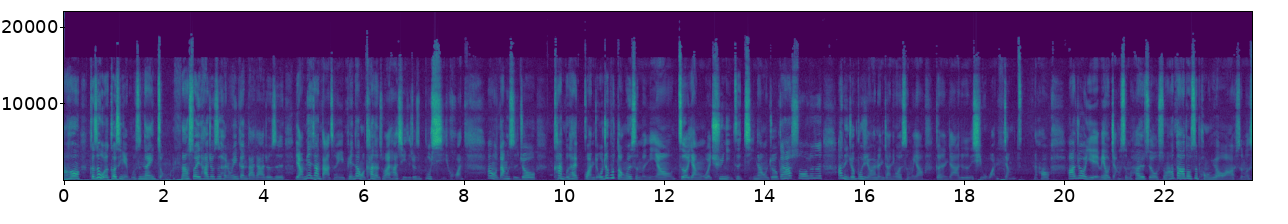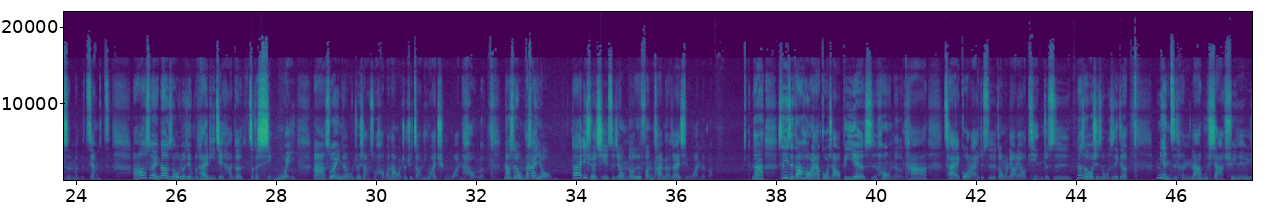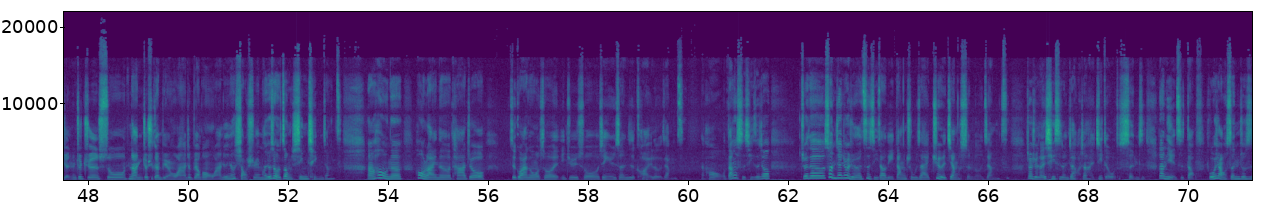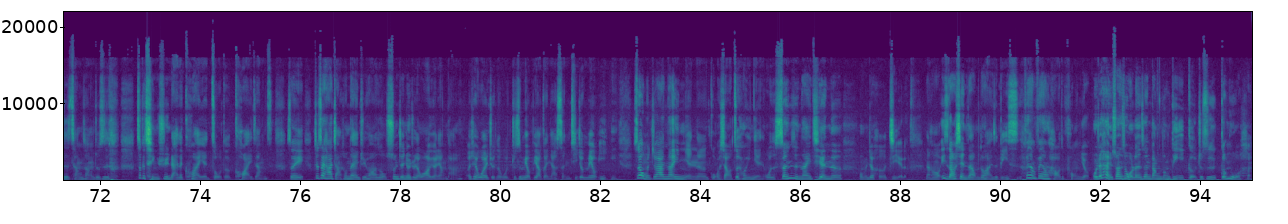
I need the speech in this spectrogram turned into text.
然后可是我的个性也不是那一种嘛，然后所以他就是很容易跟大家就是表面上打成一片，但我看得出来他其实就是不喜欢。那我当时就。看不太惯，就我就不懂为什么你要这样委屈你自己。那我就跟他说，就是啊，你就不喜欢人家，你为什么要跟人家就是一起玩这样子？然后他就也没有讲什么，他就只有说啊，大家都是朋友啊，什么什么的这样子。然后所以那个时候我就有点不太理解他的这个行为。那所以呢，我就想说，好吧，那我就去找另外一群玩好了。那所以我们大概有大概一学期的时间，我们都是分开没有在一起玩的吧。那是一直到后来要国小毕业的时候呢，他才过来，就是跟我聊聊天。就是那时候，其实我是一个面子很拉不下去的一个人，就觉得说，那你就去跟别人玩啊，就不要跟我玩啊，就像小学嘛，就是有这种心情这样子。然后呢，后来呢，他就只过来跟我说一句说“景瑜生日快乐”这样子。然后我当时其实就觉得瞬间就觉得自己到底当初在倔强什么这样子。就觉得，诶，其实人家好像还记得我的生日。那你也知道，国小生就是常常就是 这个情绪来得快，也走得快这样子。所以就在他讲出那一句话的时候，我瞬间就觉得我要原谅他，而且我也觉得我就是没有必要跟人家生气，就没有意义。所以我们就在那一年呢，国小最后一年，我的生日那一天呢，我们就和解了。然后一直到现在，我们都还是彼此非常非常好的朋友。我觉得他也算是我人生当中第一个，就是跟我很。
